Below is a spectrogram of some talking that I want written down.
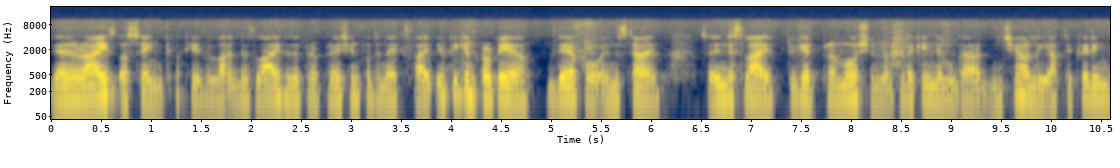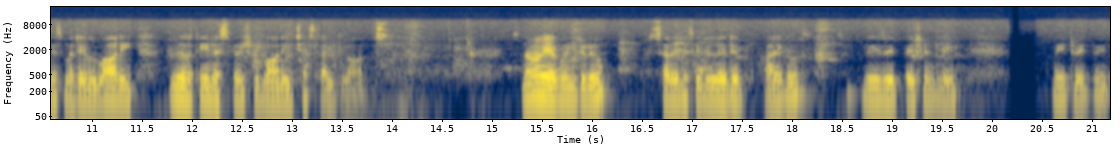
We either rise or sink. Okay li- this life is a preparation for the next life. If we can prepare therefore in this time so in this life to get promotion to the kingdom of god and surely after quitting this material body we will attain a spiritual body just like the lord's so now we are going to do celibacy related articles. So please wait patiently. Wait wait wait.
